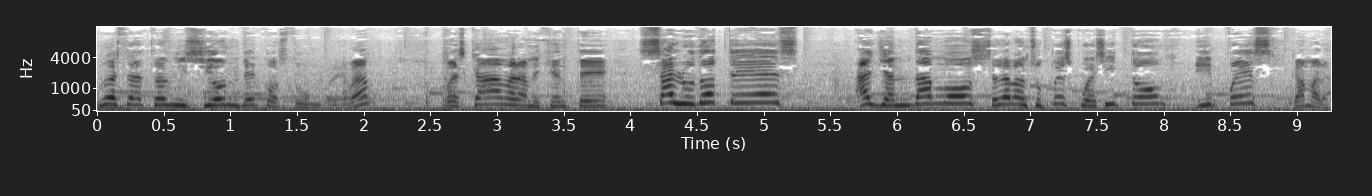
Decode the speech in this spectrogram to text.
nuestra transmisión de costumbre, ¿va? Pues cámara, mi gente, saludotes, allá andamos, se lavan su pescuecito. Y pues cámara.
